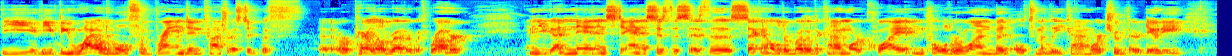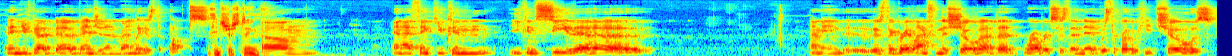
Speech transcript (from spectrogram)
the, the, the wild wolf of Brandon contrasted with, uh, or paralleled rather, with Robert. and then you've got Ned and Stannis as the as the second older brother, the kind of more quiet and colder one, but ultimately kind of more true to their duty. And then you've got uh, Benjen and Renly as the pups. Interesting. Um, and I think you can you can see that. Uh, I mean, there's the great line from the show about that Robert says that Ned was the brother he chose,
